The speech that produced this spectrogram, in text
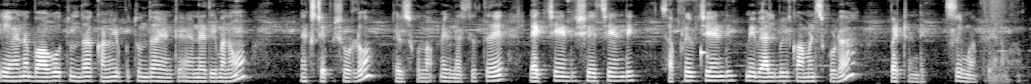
ఏమైనా బాగవుతుందా కళ్ళిప్పుతుందా ఏంటి అనేది మనం నెక్స్ట్ ఎపిసోడ్లో తెలుసుకుందాం. మీకు నచ్చితే లైక్ చేయండి షేర్ చేయండి సబ్స్క్రైబ్ చేయండి. మీ వాల్యుబుల్ కామెంట్స్ కూడా పెట్టండి. శ్రీమాత్రే నమః.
